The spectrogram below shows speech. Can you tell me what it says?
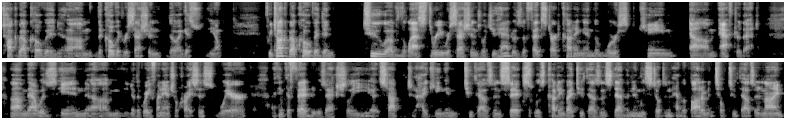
talk about covid um, the covid recession though i guess you know if we talk about covid then two of the last three recessions, what you had was the Fed start cutting, and the worst came um, after that. Um, that was in um, you know the great financial crisis, where I think the Fed was actually uh, stopped hiking in 2006, was cutting by 2007, and we still didn't have a bottom until 2009.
